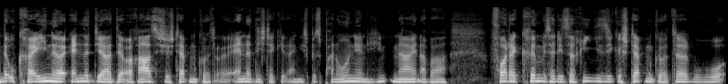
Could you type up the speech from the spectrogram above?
in der Ukraine endet ja der Eurasische Steppengürtel. Er endet nicht, der geht eigentlich bis Pannonien hinein, aber vor der Krim ist ja dieser riesige Steppengürtel, wo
